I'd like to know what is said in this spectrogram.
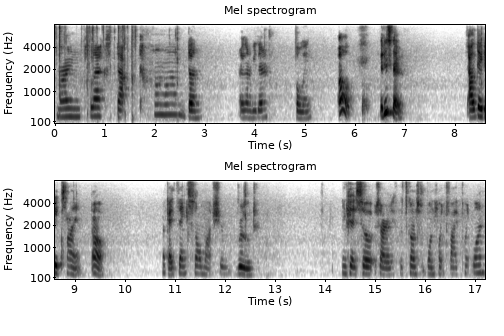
Mineplex.com. Done. Are you gonna be there? Polling. Oh, it is there. Outdated client. Oh. Okay, thanks so much. You're rude. Okay, so, sorry. Let's go into 1.5.1.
